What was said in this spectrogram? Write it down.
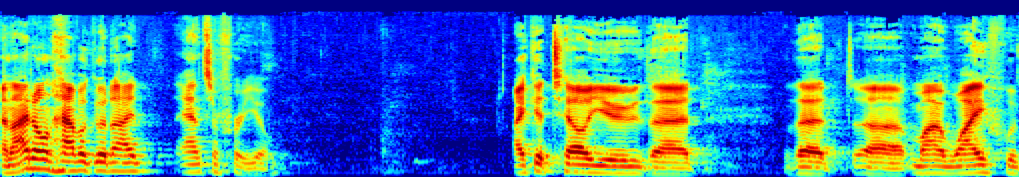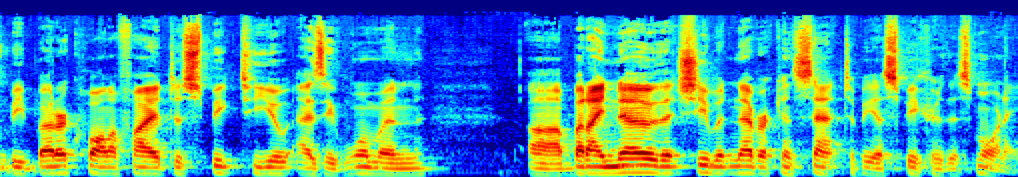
I don't have a good answer for you. I could tell you that, that uh, my wife would be better qualified to speak to you as a woman, uh, but I know that she would never consent to be a speaker this morning.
